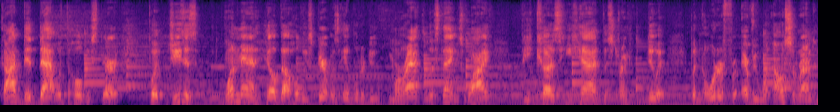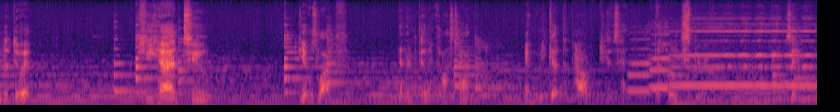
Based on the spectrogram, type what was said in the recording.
God did that with the Holy Spirit. But Jesus, one man held that Holy Spirit, was able to do miraculous things. Why? Because he had the strength to do it. But in order for everyone else around him to do it, he had to give his life. And then Pentecost happened. And we got the power that Jesus had, the Holy Spirit. See?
